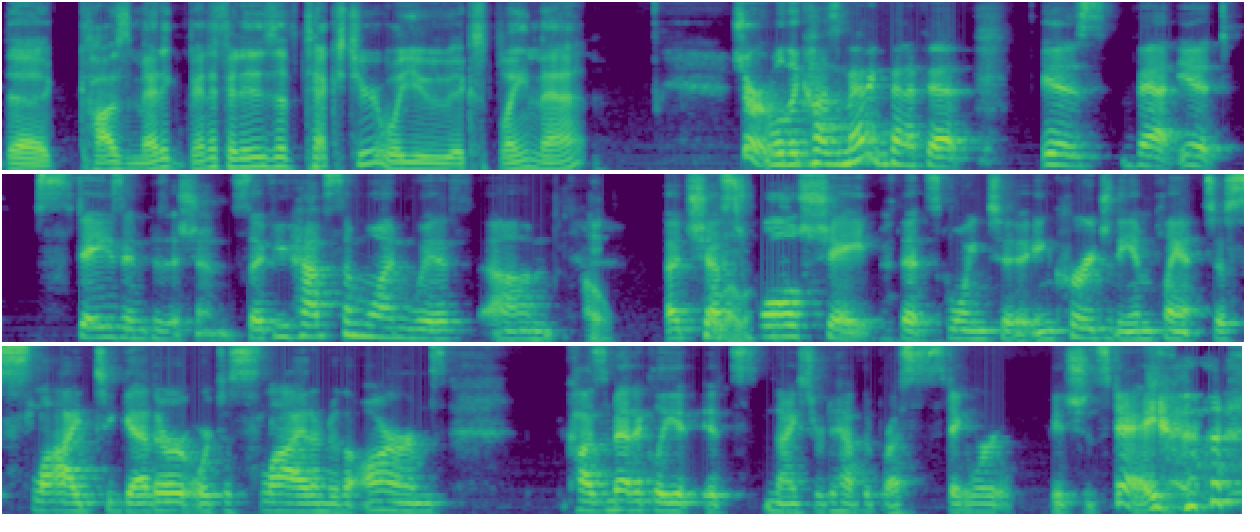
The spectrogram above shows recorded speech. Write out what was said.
the cosmetic benefit is of texture. Will you explain that? Sure. Well, the cosmetic benefit is that it stays in position. So if you have someone with um, oh. a chest wall shape that's going to encourage the implant to slide together or to slide under the arms. Cosmetically, it, it's nicer to have the breast stay where it should stay.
